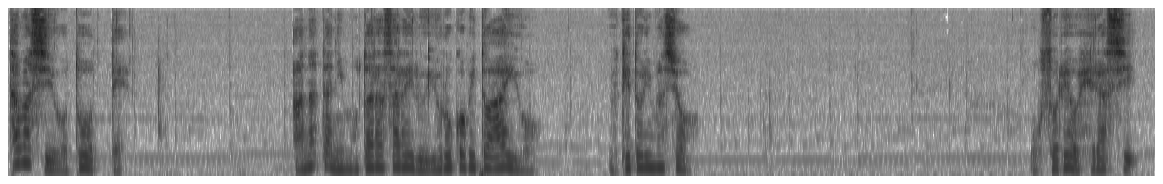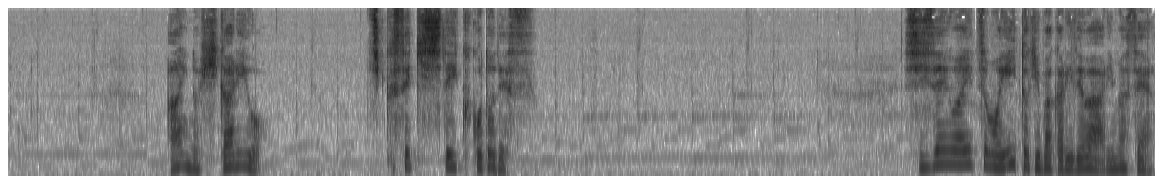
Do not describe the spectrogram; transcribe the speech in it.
魂を通ってあなたにもたらされる喜びと愛を受け取りましょう。恐れを減らし愛の光を蓄積していくことです。自然はいつもいい時ばかりではありません。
